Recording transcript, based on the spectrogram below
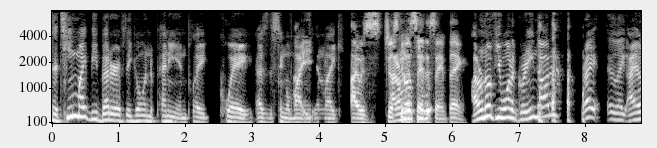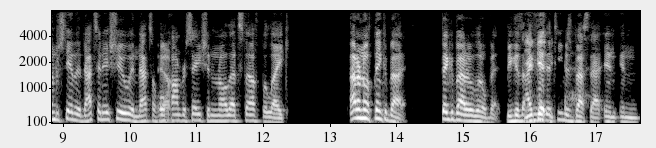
the team might be better if they go into Penny and play Quay as the single Mike. and like I was just don't gonna say you- the same thing. I don't know if you want a green dot right? Like I understand that that's an issue and that's a whole Yeah. conversation and all that stuff, but like I don't know. Think about it. Think about it a little bit because I You think get- the team is best at in in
